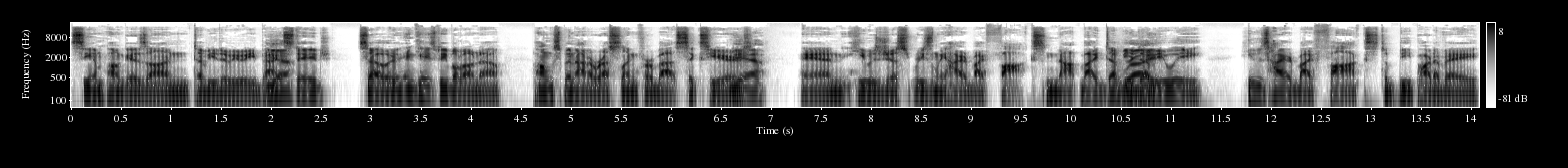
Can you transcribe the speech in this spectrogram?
CM Punk is on WWE backstage. So, in, in case people don't know, Punk's been out of wrestling for about six years. Yeah. And he was just recently hired by Fox, not by WWE. He was hired by Fox to be part of a,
